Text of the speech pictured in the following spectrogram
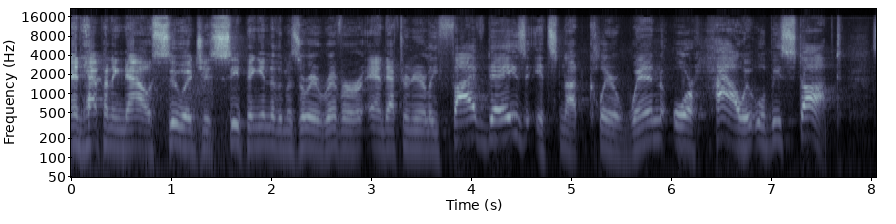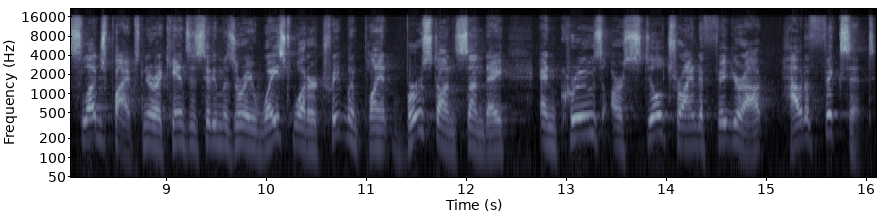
And happening now, sewage is seeping into the Missouri River, and after nearly five days, it's not clear when or how it will be stopped. Sludge pipes near a Kansas City, Missouri wastewater treatment plant burst on Sunday, and crews are still trying to figure out how to fix it.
